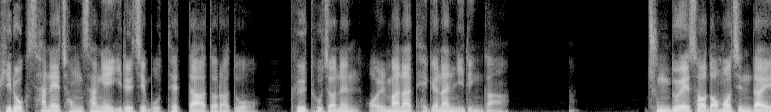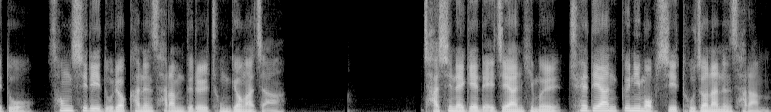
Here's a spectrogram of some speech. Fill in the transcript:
비록 산의 정상에 이르지 못했다 하더라도 그 도전은 얼마나 대견한 일인가. 중도에서 넘어진다 해도 성실히 노력하는 사람들을 존경하자. 자신에게 내재한 힘을 최대한 끊임없이 도전하는 사람.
